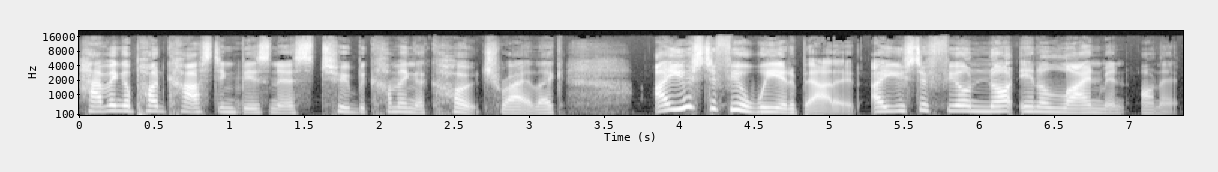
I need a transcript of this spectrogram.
having a podcasting business to becoming a coach, right? Like I used to feel weird about it. I used to feel not in alignment on it.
